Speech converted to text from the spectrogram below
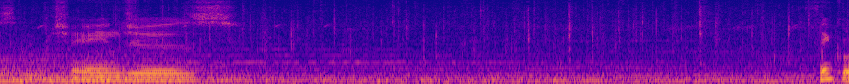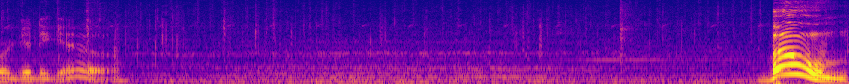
Some changes. I think we're good to go. Boom!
